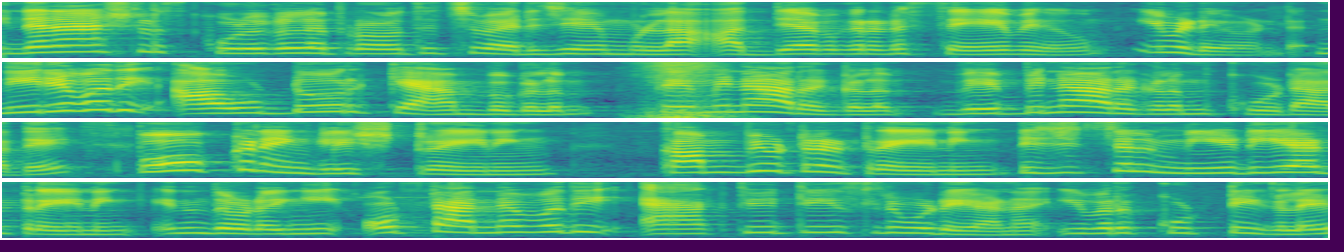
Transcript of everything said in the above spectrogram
ഇന്റർനാഷണൽ സ്കൂളുകളിൽ പ്രവർത്തിച്ച് പരിചയമുള്ള അധ്യാപകരുടെ സേവനവും ഇവിടെയുണ്ട്. നിരവധി ഔട്ട്ഡോർ ക്യാമ്പുകളും സെമിനാറുകളും വെബിനാറുകളും കൂടാതെ spoken English training computer training digital media training എന്ന് തുടങ്ങി ഒട്ടനവധി ആക്ടിവിറ്റീസിലൂടെയാണ് ഇവർ കുട്ടികളെ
